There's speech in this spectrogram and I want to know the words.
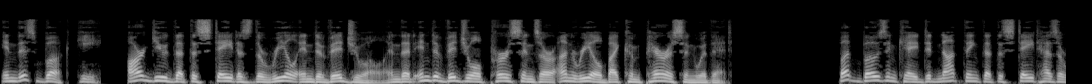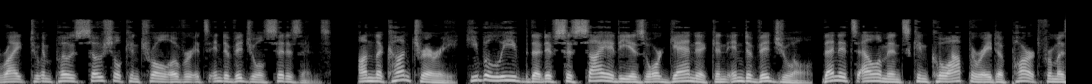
In this book, he argued that the state is the real individual and that individual persons are unreal by comparison with it. But Bosanquet did not think that the state has a right to impose social control over its individual citizens. On the contrary, he believed that if society is organic and individual, then its elements can cooperate apart from a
